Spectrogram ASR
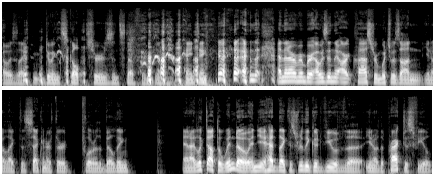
I was like doing sculptures and stuff, and you know, painting, and th- and then I remember I was in the art classroom, which was on you know like the second or third floor of the building, and I looked out the window, and you had like this really good view of the you know the practice field,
